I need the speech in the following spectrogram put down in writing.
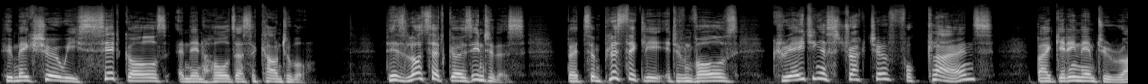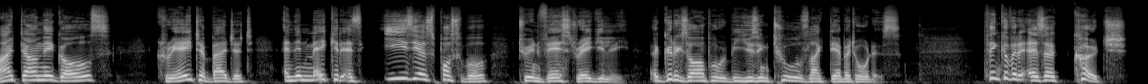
who makes sure we set goals and then holds us accountable. There's lots that goes into this, but simplistically, it involves creating a structure for clients by getting them to write down their goals, create a budget, and then make it as easy as possible to invest regularly. A good example would be using tools like debit orders. Think of it as a coach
